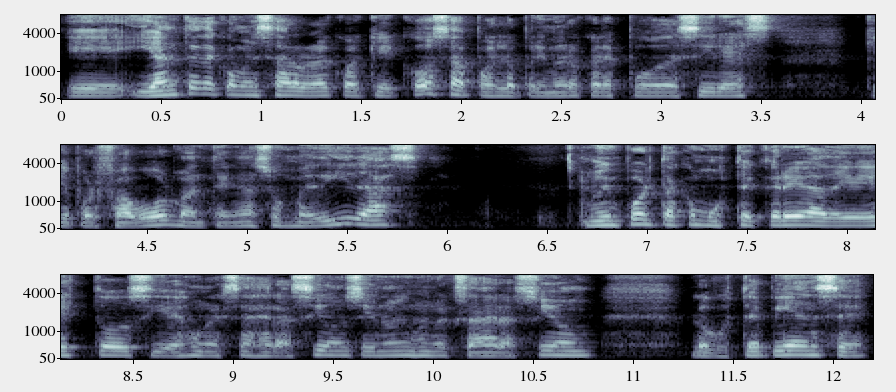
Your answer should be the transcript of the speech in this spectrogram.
Eh, y antes de comenzar a hablar cualquier cosa, pues lo primero que les puedo decir es que por favor mantengan sus medidas, no importa cómo usted crea de esto, si es una exageración, si no es una exageración, lo que usted piense,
